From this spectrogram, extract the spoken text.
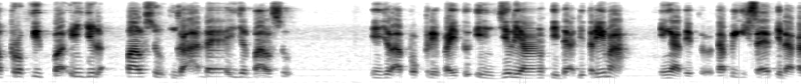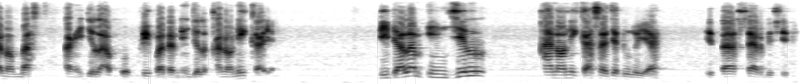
Apokripa Injil palsu, nggak ada Injil palsu. Injil apokripa itu Injil yang tidak diterima. Ingat itu. Tapi saya tidak akan membahas tentang Injil apokripa dan Injil kanonika ya. Di dalam Injil kanonika saja dulu ya. Kita share di sini.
